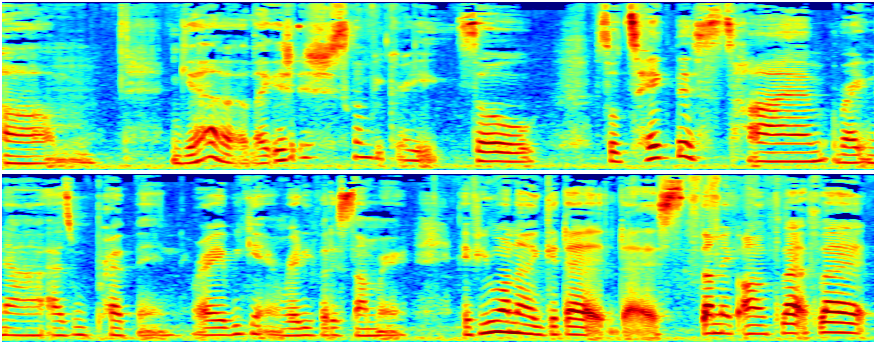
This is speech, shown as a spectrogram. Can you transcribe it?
Um, yeah, like it's, it's just gonna be great. So, so take this time right now as we prepping, right? We getting ready for the summer. If you wanna get that that stomach on flat, flat,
